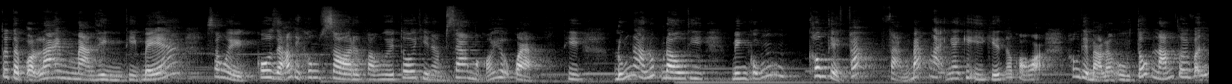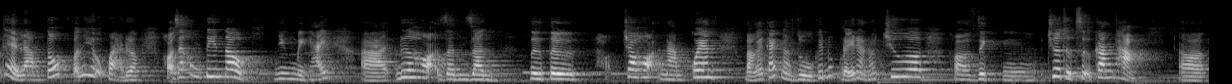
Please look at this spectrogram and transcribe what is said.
tôi tập online màn hình thì bé, xong rồi cô giáo thì không sờ được vào người tôi thì làm sao mà có hiệu quả? Thì đúng là lúc đầu thì mình cũng không thể phát phản bác lại ngay cái ý kiến đó của họ. Không thể bảo là ủi tốt lắm tôi vẫn thể làm tốt vẫn hiệu quả được. Họ sẽ không tin đâu. Nhưng mình hãy à, đưa họ dần dần từ từ cho họ làm quen bằng cái cách là dù cái lúc đấy là nó chưa à, dịch chưa thực sự căng thẳng uh,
